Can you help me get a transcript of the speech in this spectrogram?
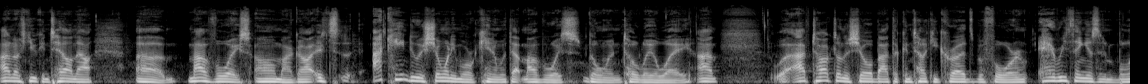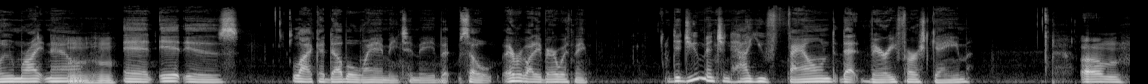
I don't know if you can tell now. Um, my voice. Oh my god, it's I can't do a show anymore, Ken, without my voice going totally away. Um, I've talked on the show about the Kentucky Cruds before. Everything is in bloom right now, and it is like a double whammy to me. But so everybody, bear with me. Did you mention how you found that very first game? Um,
